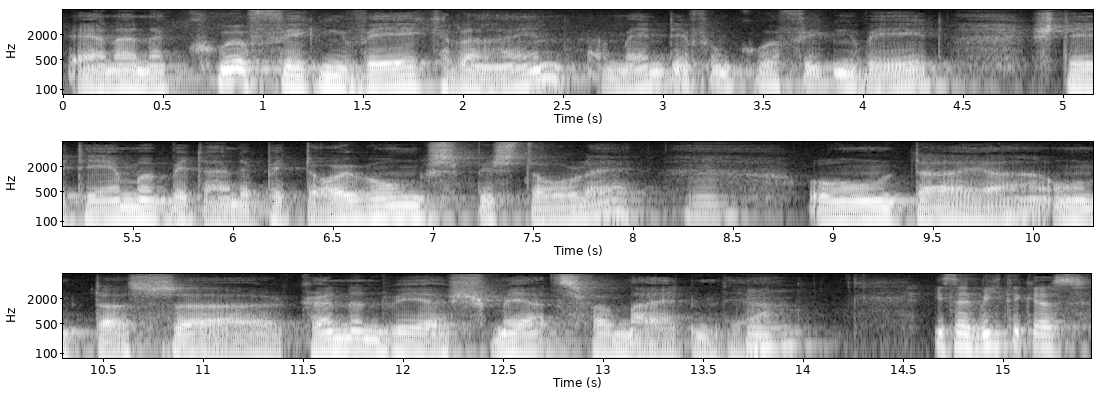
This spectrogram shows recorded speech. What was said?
in einen kurvigen Weg rein. Am Ende vom kurvigen Weg steht jemand mit einer Betäubungspistole. Mhm. Und, äh, ja, und das äh, können wir Schmerz vermeiden. Ja. Mhm. Ist ein wichtiges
